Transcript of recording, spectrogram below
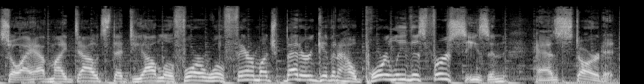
So I have my doubts that Diablo 4 will fare much better given how poorly this first season has started.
